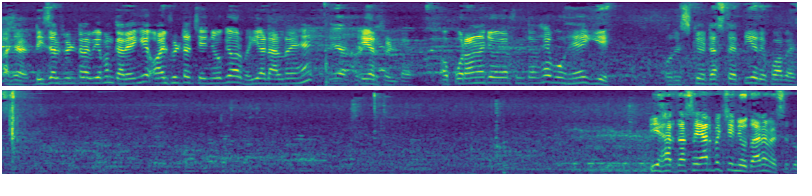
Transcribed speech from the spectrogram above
अच्छा डीजल फ़िल्टर अभी अपन करेंगे ऑयल फ़िल्टर चेंज हो गया और भैया डाल रहे हैं एयर फ़िल्टर और पुराना जो एयर फ़िल्टर है वो है ये। और इसके डस्ट रहती है देखो आप ऐसे। ये हर दस हज़ार पे चेंज होता है ना वैसे तो?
